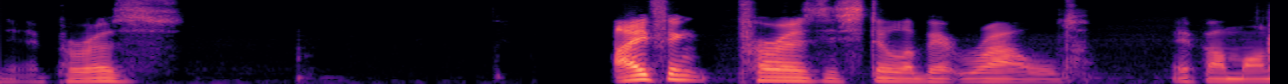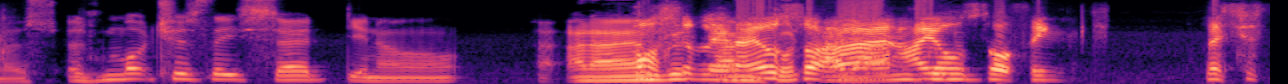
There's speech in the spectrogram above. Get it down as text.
Yeah, Perez. I think Perez is still a bit riled, if I'm honest. As much as they said, you know, and I Possibly, and I'm I also, and I, I gonna- also think, let's just,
